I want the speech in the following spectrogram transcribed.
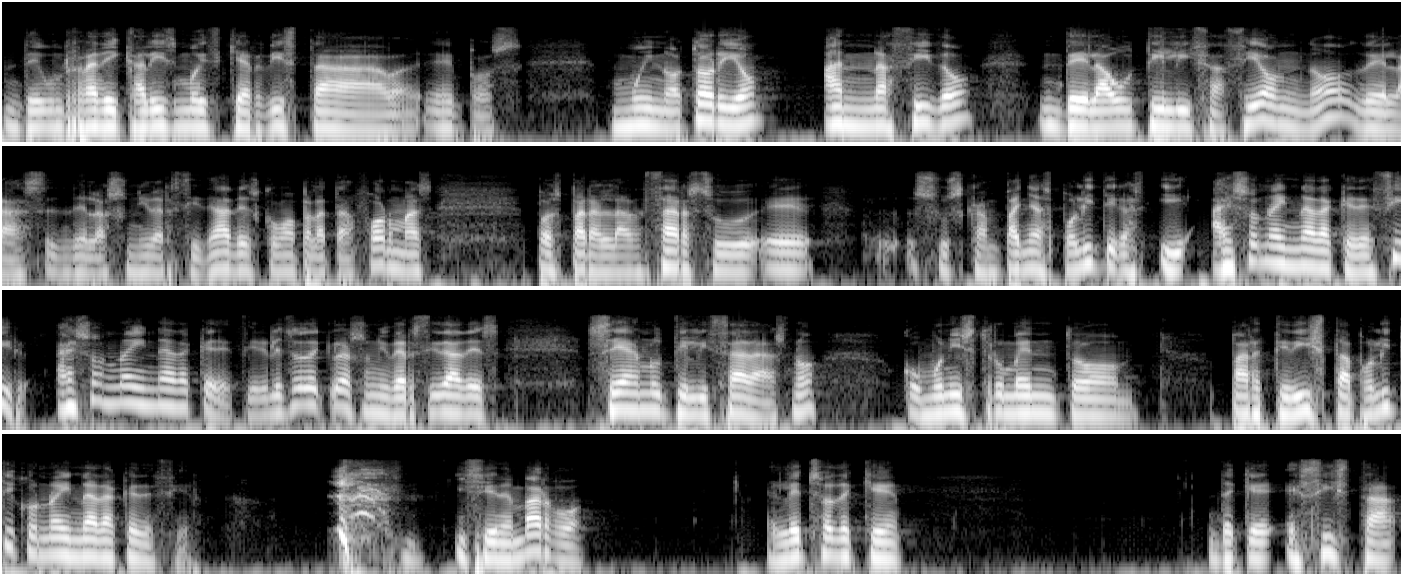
de un, radicalismo izquierdista, eh, pues muy notorio, han nacido de la utilización ¿no? de, las, de las universidades como plataformas pues para lanzar eh, sus campañas políticas y a eso no hay nada que decir a eso no hay nada que decir el hecho de que las universidades sean utilizadas ¿no? como un instrumento partidista político no hay nada que decir y sin embargo el hecho de que de que exista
